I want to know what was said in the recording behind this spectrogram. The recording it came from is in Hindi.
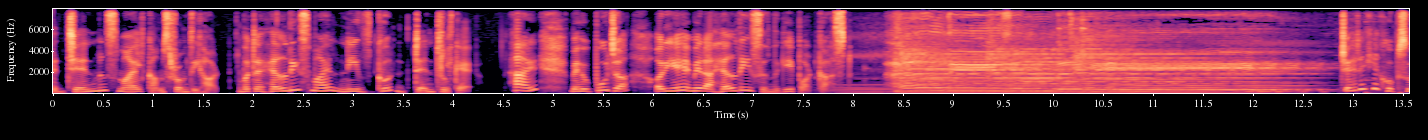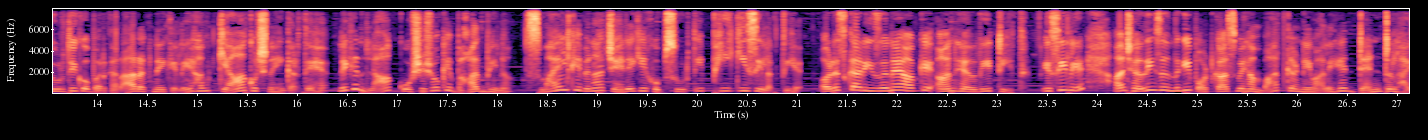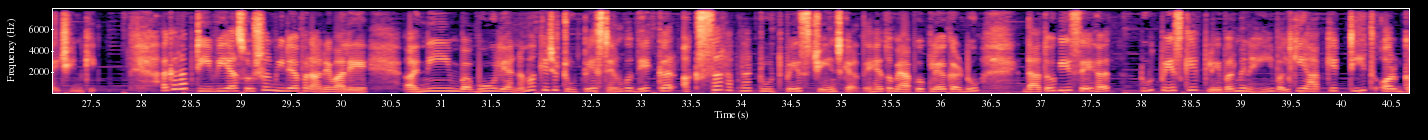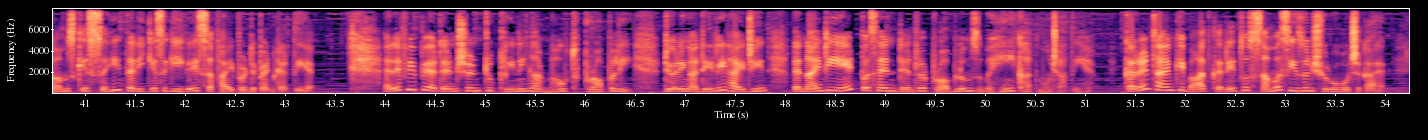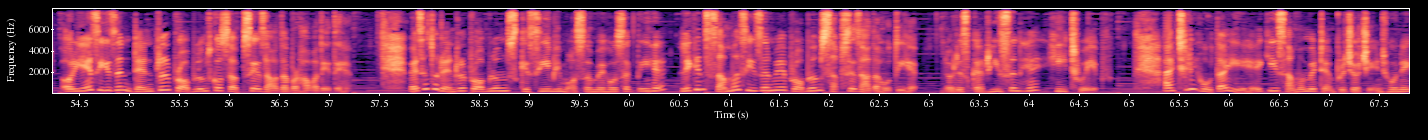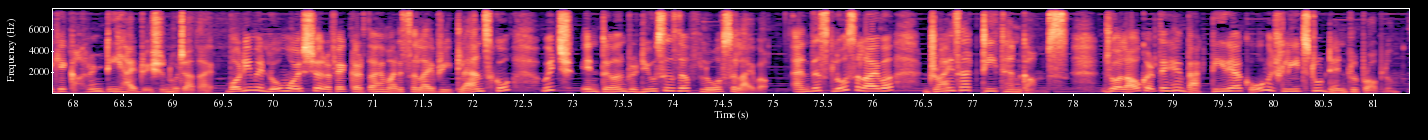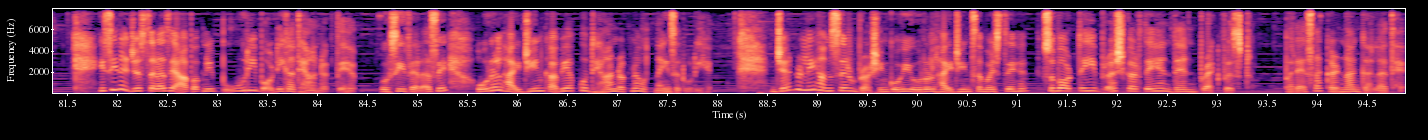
A genuine smile comes from the heart, but a healthy smile needs good dental care. हाय मैं हूँ पूजा और ये है मेरा हेल्दी ज़िंदगी पॉडकास्ट चेहरे की खूबसूरती को बरकरार रखने के लिए हम क्या कुछ नहीं करते हैं लेकिन लाख कोशिशों के बाद भी ना स्माइल के बिना चेहरे की खूबसूरती फीकी सी लगती है। और इसका रीजन है आपके अनहेल्दी टीथ इसीलिए आज हेल्दी ज़िंदगी पॉडकास्ट में हम बात करने वाले हैं डेंटल हाइजीन की। अगर आप टीवी या सोशल मीडिया पर आने वाले नीम बबूल या नमक के जो टूथपेस्ट हैं उनको देखकर अक्सर अपना टूथपेस्ट चेंज करते हैं तो मैं आपको क्लियर कर दूँ दांतों की सेहत टूथपेस्ट के फ्लेवर में नहीं बल्कि आपके टीथ और गम्स के सही तरीके से की गई सफ़ाई पर डिपेंड करती है। And if we pay attention to cleaning our mouth properly during our daily hygiene, then 98% dental problems वहीं खत्म हो जाती हैं। करंट टाइम की बात करें तो समर सीज़न शुरू हो चुका है और ये सीज़न डेंटल प्रॉब्लम्स को सबसे ज़्यादा बढ़ावा देते हैं। वैसे तो डेंटल प्रॉब्लम्स किसी भी मौसम में हो सकती हैं, लेकिन समर सीज़न में प्रॉब्लम सबसे ज़्यादा होती है और इसका रीजन है हीट वेव एक्चुअली होता ये है कि समर में टेम्परेचर चेंज होने के कारण डिहाइड्रेशन हो जाता है। बॉडी में लो मॉइस्चर इफ़ेक्ट करता है हमारे सलाइवरी ग्लैंड्स को which in turn reduces the flow of saliva and this low saliva dries our teeth and gums जो अलाउ करते हैं बैक्टीरिया को which leads to dental problem इसीलिए जिस तरह से आप अपनी पूरी बॉडी का ध्यान रखते हैं उसी तरह से ओरल हाइजीन का भी आपको ध्यान रखना उतना ही ज़रूरी है। जनरली हम सिर्फ़ ब्रशिंग को ही ओरल हाइजीन समझते हैं। सुबह उठते ही ब्रश करते हैं देन ब्रेकफास्ट पर ऐसा करना गलत है।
